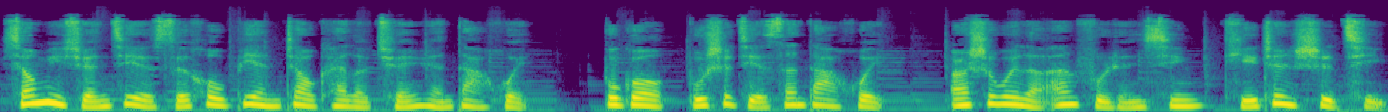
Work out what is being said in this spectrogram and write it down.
小米玄界随后便召开了全员大会。不过，不是解散大会，而是为了安抚人心、提振士气。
